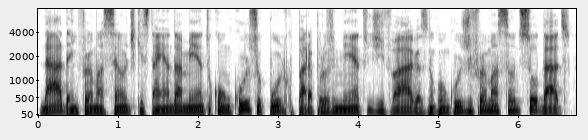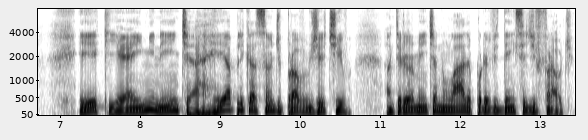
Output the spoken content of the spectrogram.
dada a informação de que está em andamento concurso público para provimento de vagas no concurso de formação de soldados e que é iminente a reaplicação de prova objetiva, anteriormente anulada por evidência de fraude.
